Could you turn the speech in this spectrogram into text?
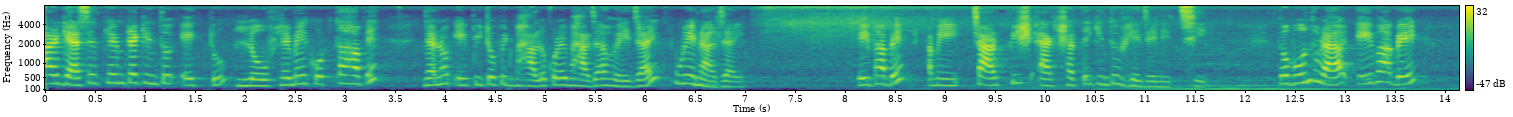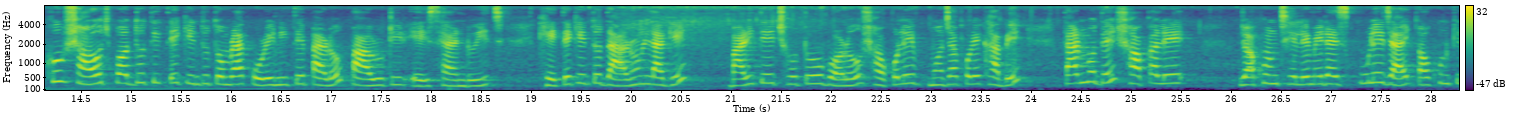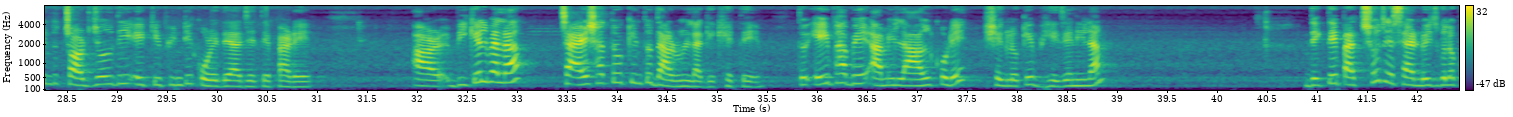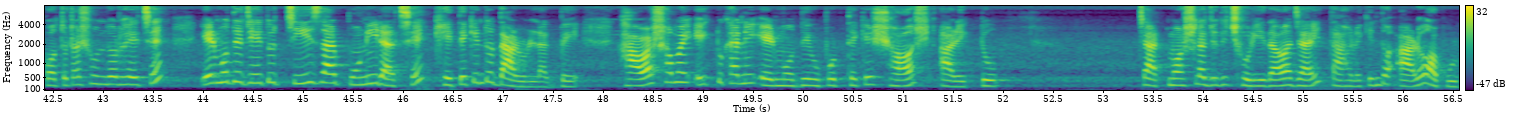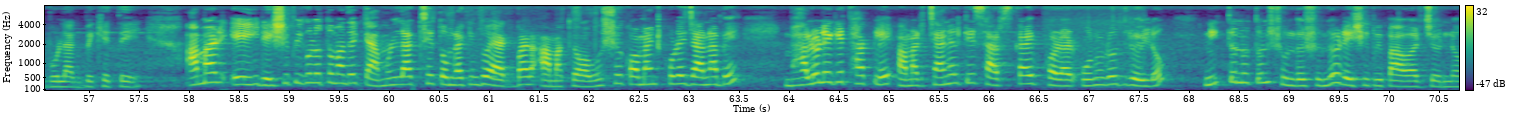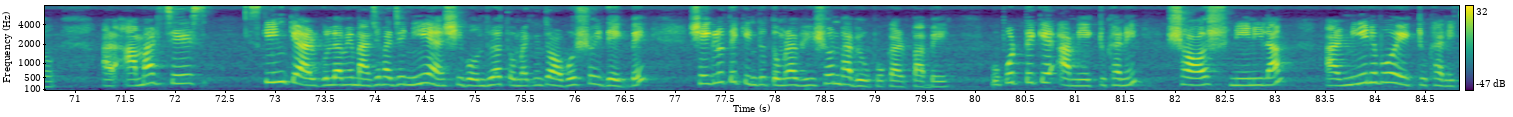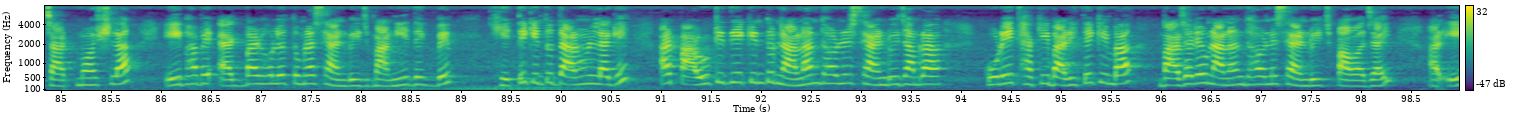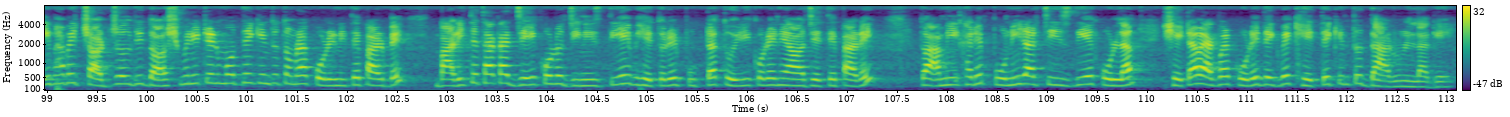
আর গ্যাসের ফ্লেমটা কিন্তু একটু লো ফ্লেমেই করতে হবে, যেন এপিটোপিট ভালো করে ভাজা হয়ে যায়, পুড়ে না যায়। এইভাবে আমি চার পিস একসাথে কিন্তু ভেজে নিচ্ছি। তো বন্ধুরা, এইভাবে খুব সহজ পদ্ধতিতে কিন্তু তোমরা করে নিতে পারো পাউরুটির এই স্যান্ডউইচ। খেতে কিন্তু দারুণ লাগে। বাড়িতে ছোট, বড় সকলে মজা করে খাবে। তার মধ্যে সকালে যখন ছেলেমেয়েরা স্কুলে যায়, তখন কিন্তু চটজলদি এই টিফিনটি করে দেওয়া যেতে পারে। আর বিকেলবেলা চায়ের সাথেও কিন্তু দারুণ লাগে খেতে। তো এইভাবে আমি লাল করে সেগুলোকে ভেজে নিলাম। দেখতেই পাচ্ছ যে স্যান্ডউইচগুলো কতটা সুন্দর হয়েছে। এর মধ্যে যেহেতু চিজ আর পনির আছে, খেতে কিন্তু দারুণ লাগবে। খাওয়ার সময় একটুখানি এর মধ্যে উপর থেকে সস আর একটু চাট মশলা যদি ছড়িয়ে দেওয়া যায়, তাহলে কিন্তু আরও অপূর্ব লাগবে খেতে। আমার এই রেসিপিগুলো তোমাদের কেমন লাগছে, তোমরা কিন্তু একবার আমাকে অবশ্যই কমেন্ট করে জানাবে। ভালো লেগে থাকলে আমার চ্যানেলটি সাবস্ক্রাইব করার অনুরোধ রইল নিত্য নতুন সুন্দর সুন্দর রেসিপি পাওয়ার জন্য। আর আমার যে স্কিন কেয়ারগুলো আমি মাঝে মাঝে নিয়ে আসি বন্ধুরা, তোমরা কিন্তু অবশ্যই দেখবে, সেগুলোতে কিন্তু তোমরা ভীষণভাবে উপকার পাবে। উপর থেকে আমি একটুখানি সস নিয়ে নিলাম আর নিয়ে নেব একটুখানি চাট মশলা। এইভাবে একবার হলে তোমরা স্যান্ডউইচ বানিয়ে দেখবে। খেতে কিন্তু দারুণ লাগে। আর পাউরুটি দিয়ে কিন্তু নানান ধরনের স্যান্ডউইচ আমরা করেই থাকি বাড়িতে কিংবা বাজারেও নানান ধরনের স্যান্ডউইচ পাওয়া যায়। আর এইভাবে চটজলদি দশ মিনিটের মধ্যে কিন্তু তোমরা করে নিতে পারবে। বাড়িতে থাকা যে কোনো জিনিস দিয়ে ভেতরের পুরটা তৈরি করে নেওয়া যেতে পারে। তো আমি এখানে পনির আর চিজ দিয়ে করলাম। সেটাও একবার করে দেখবে, খেতে কিন্তু দারুণ লাগে।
